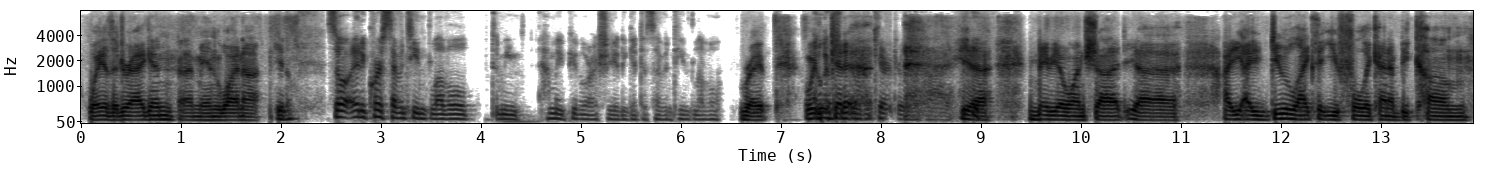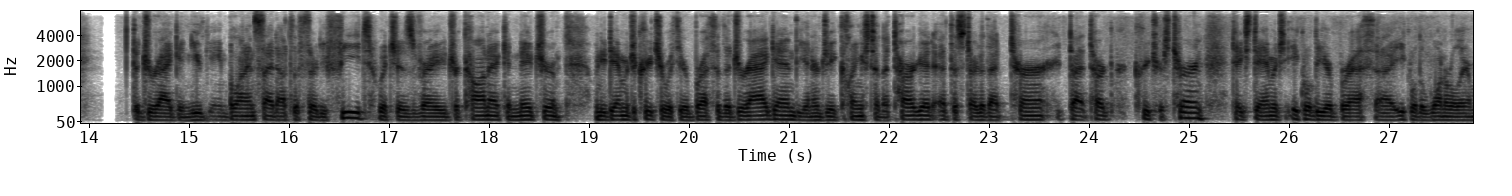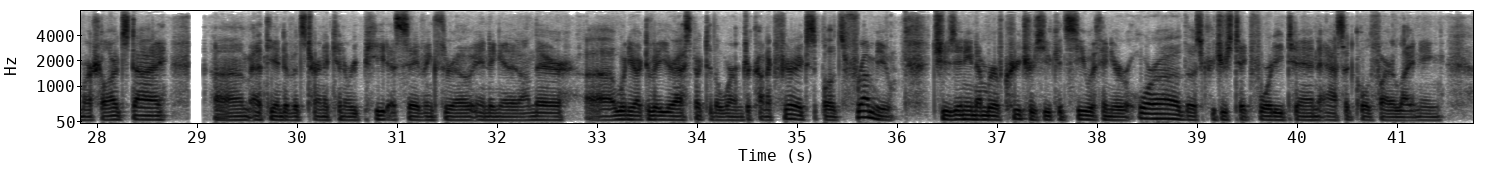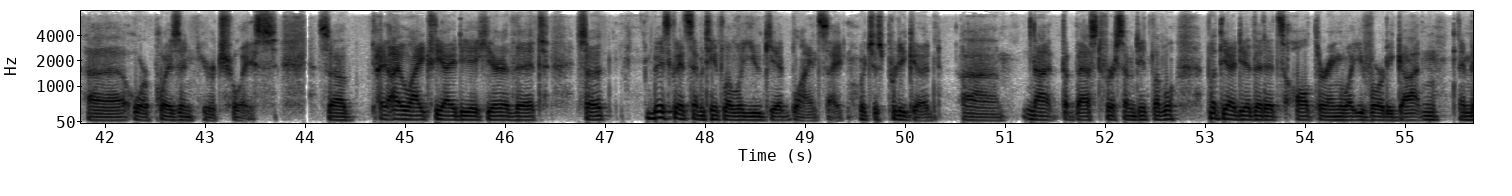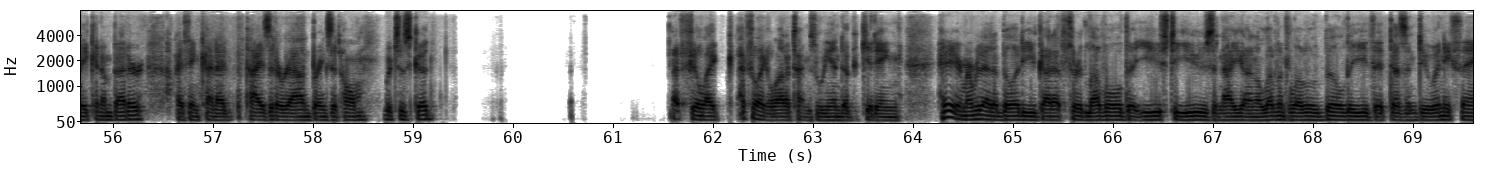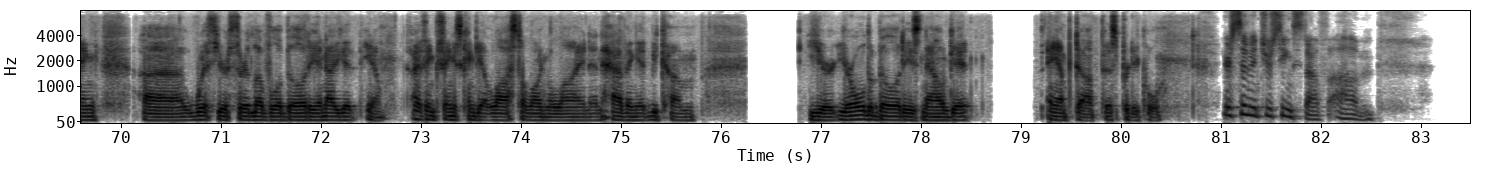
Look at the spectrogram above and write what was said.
Way of the Dragon. I mean, why not? You know. So, and of course, seventeenth level. I mean, how many people are actually going to get to seventeenth level? Right. We Unless look at it. Character yeah, maybe a one shot. Yeah, I I do like that you fully kind of become the dragon. You gain blind sight out to 30 feet, which is very draconic in nature. When you damage a creature with your breath of the dragon, the energy clings to the target at the start of that turn. That target creature's turn takes damage equal to your breath, uh, equal to one roll your martial arts die. Um, at the end of its turn, it can repeat a saving throw, ending it on there. Uh, when you activate your aspect of the Wyrm, Draconic Fury explodes from you. Choose any number of creatures you can see within your aura. Those creatures take 40, 10, acid, cold, fire, lightning, uh, or poison, your choice. So I, I like the idea here that so basically at 17th level you get blind sight which is pretty good. Um, not the best for 17th level but the idea that it's altering what you've already gotten and making them better i think kind of ties it around brings it home which is good. I feel like i feel like a lot of times we end up getting hey remember that ability you got at third level that you used to use and now you got an 11th level ability that doesn't do anything uh, with your third level ability and now you get you know i think things can get lost along the line and having it become your your old abilities now get amped up is pretty cool. There's some interesting stuff. Um,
